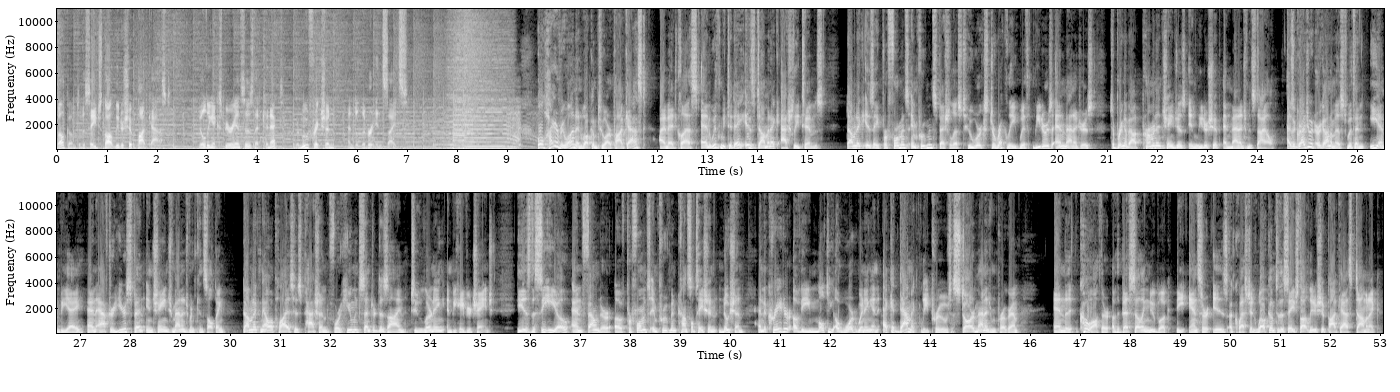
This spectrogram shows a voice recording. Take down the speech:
Welcome to the Sage Thought Leadership Podcast, building experiences that connect, remove friction, and deliver insights. Well, hi, everyone, and welcome to our podcast. I'm Ed Kless, and with me today is Dominic Ashley Timms. Dominic is a performance improvement specialist who works directly with leaders and managers to bring about permanent changes in leadership and management style. As a graduate ergonomist with an EMBA and after years spent in change management consulting, Dominic now applies his passion for human centered design to learning and behavior change. He is the CEO and founder of performance improvement consultation Notion and the creator of the multi award winning and academically proved STAR management program and the co author of the best selling new book, The Answer is a Question. Welcome to the Sage Thought Leadership Podcast, Dominic.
